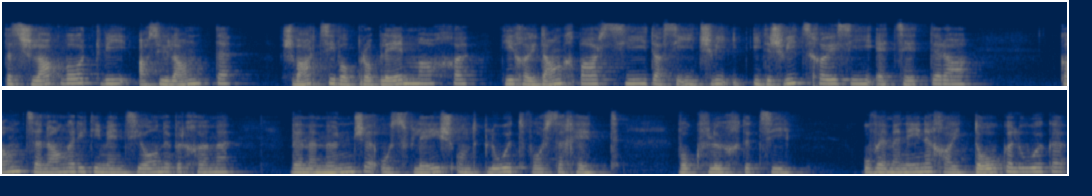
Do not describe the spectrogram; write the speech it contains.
das Schlagwort wie Asylanten Schwarze, die Probleme machen, die können dankbar sein, dass sie in, der Schweiz können sein etc. Ganz eine andere Dimension bekommen, wenn man Menschen aus Fleisch und Blut vor sich hat, die geflüchtet sind, und wenn man ihnen in die Augen schauen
